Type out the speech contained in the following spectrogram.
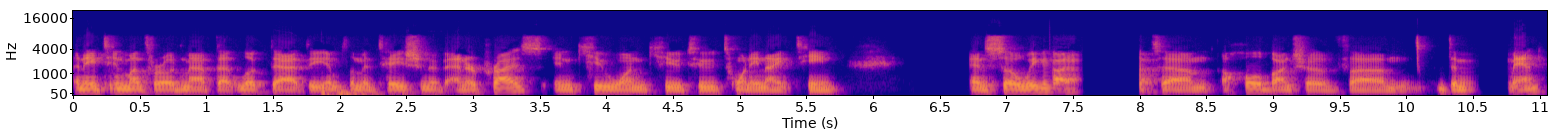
an 18 month roadmap that looked at the implementation of enterprise in Q1, Q2 2019. And so we got um, a whole bunch of um, demand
